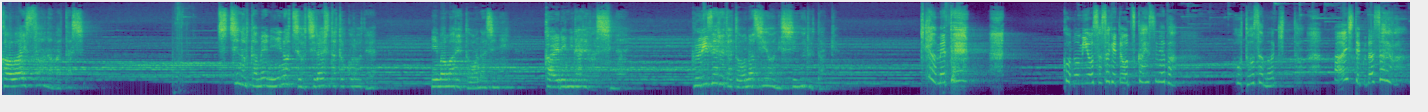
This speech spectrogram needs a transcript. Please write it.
かわいそうな私。父のために命を散らしたところで今までと同じに顧みられはしない。グリゼルダと同じようにしぐるだけ。やめて。この身を捧げてお仕えすればお父様はきっと愛してくださるわ。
